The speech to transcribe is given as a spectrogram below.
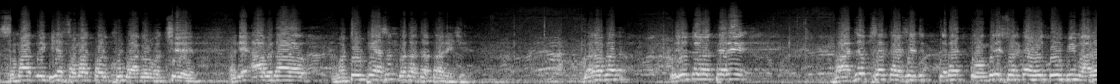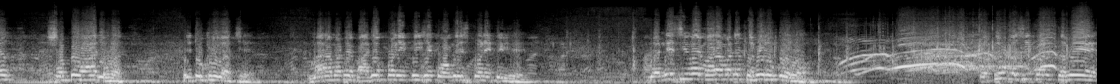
સમાજ બીજા સમાજ પણ ખૂબ આગળ વધશે. અને આ બધા ને બધા જતા રહે છે. બરાબર? એ તો અત્યારે ભાજપ સરકાર છે, કદાચ કોંગ્રેસ સરકાર હોય તો બી મારો શબ્દો આ જ હોત એ દુઃખી વાત છે. મારા માટે ભાજપ પણ એટલી છે, કોંગ્રેસ પણ એટલી છે. બંને સિવાય મારા માટે તમે લોકો હો બધું પછી પણ તમે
